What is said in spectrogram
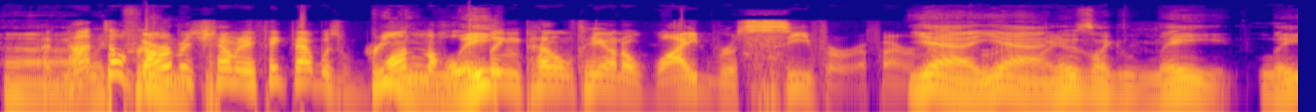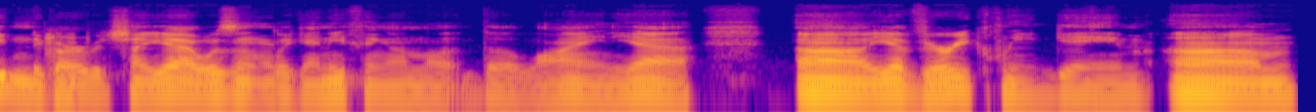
Uh, not like until pretty, garbage time. I think that was one late. holding penalty on a wide receiver, if I remember. Yeah, yeah, and it was like late, late into mm-hmm. garbage time. Yeah, it wasn't like anything on the the line. Yeah, uh, yeah, very clean game. Um,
